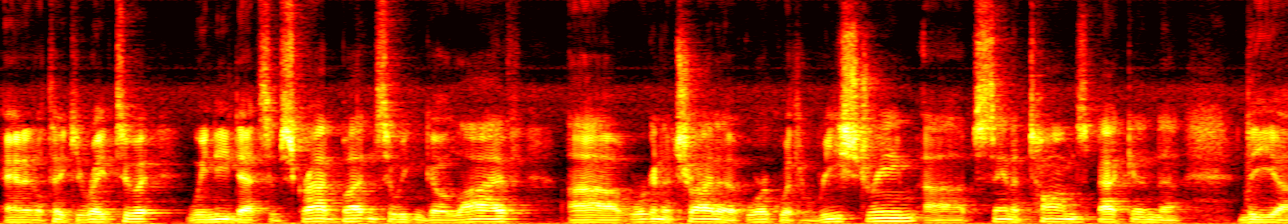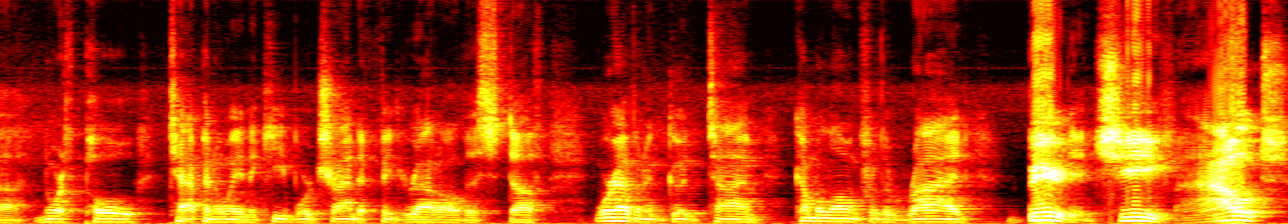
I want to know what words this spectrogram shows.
And it'll take you right to it. We need that subscribe button so we can go live. Uh, we're going to try to work with Restream. Uh, Santa Tom's back in the, the uh, North Pole tapping away in the keyboard trying to figure out all this stuff. We're having a good time. Come along for the ride. Bearded Chief out.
